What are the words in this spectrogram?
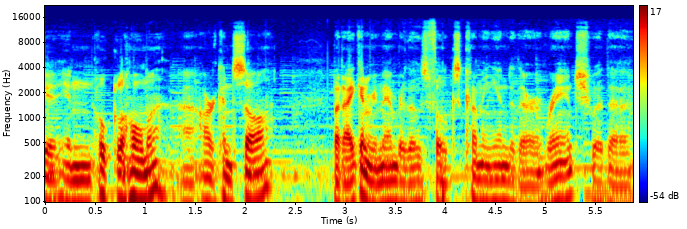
uh, in Oklahoma, uh, Arkansas. But I can remember those folks coming into their ranch with a,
